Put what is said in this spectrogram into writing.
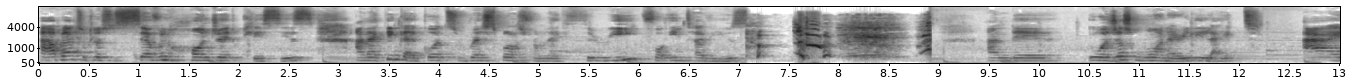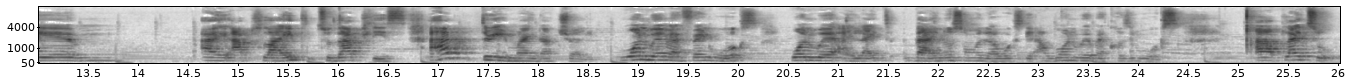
I applied to close to 700 places and I think I got response from like three for interviews. And uh, it was just one I really liked. I um, I applied to that place. I had three in mind actually. One where my friend works, one where I liked that I know someone that works there, and one where my cousin works. I applied to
